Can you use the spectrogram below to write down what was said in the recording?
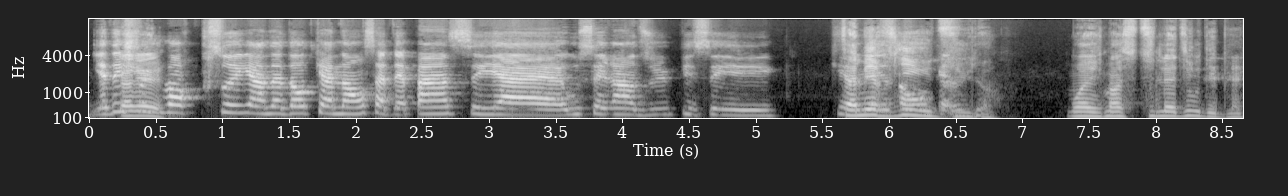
Il y a des cheveux qui vont repousser, il y en a d'autres que non. Ça dépend c'est à- où c'est rendu. Puis c'est. Ça m'est revient dû, là. Moi, je m'en tu l'as dit au début.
